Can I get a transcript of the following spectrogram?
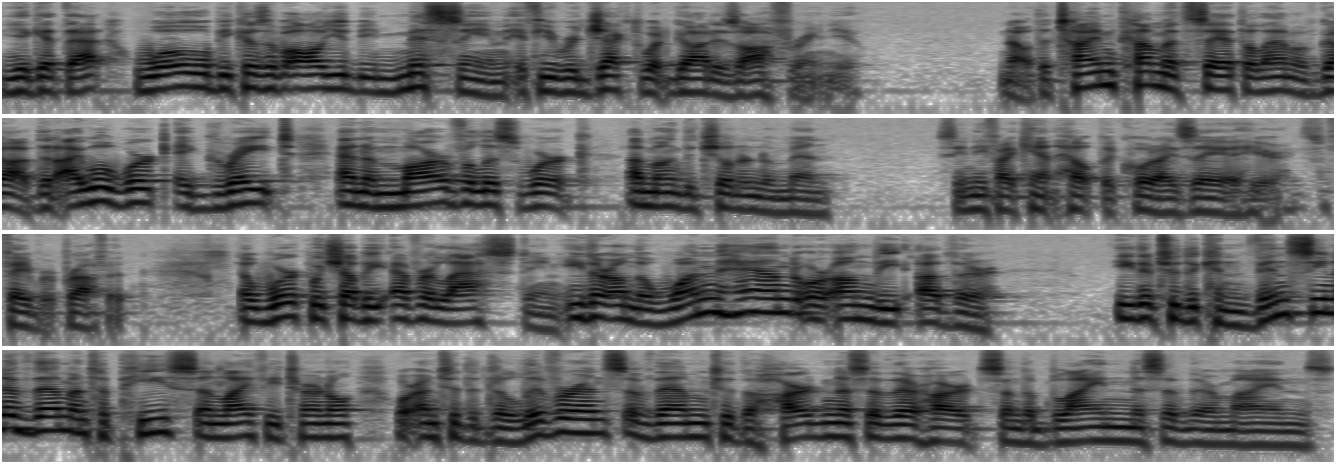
You get that? Woe because of all you'd be missing if you reject what God is offering you. No, the time cometh, saith the Lamb of God, that I will work a great and a marvelous work among the children of men. See, Nephi can't help but quote Isaiah here, his favorite prophet a work which shall be everlasting, either on the one hand or on the other, either to the convincing of them unto peace and life eternal, or unto the deliverance of them to the hardness of their hearts and the blindness of their minds,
